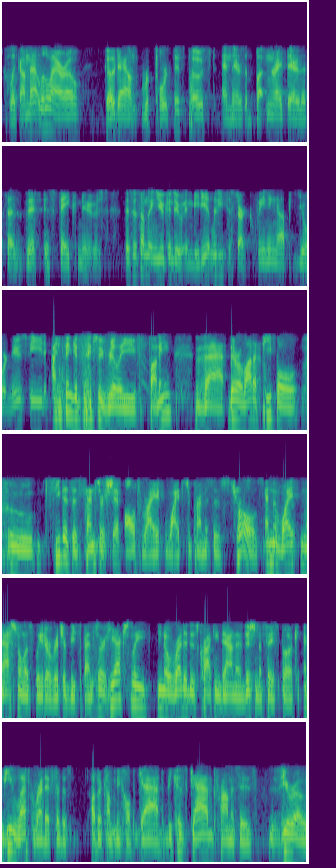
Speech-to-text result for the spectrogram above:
click on that little arrow, go down, report this post, and there's a button right there that says this is fake news. This is something you can do immediately to start cleaning up your newsfeed. I think it's actually really funny that there are a lot of people who see this as censorship, alt-right, white supremacist trolls. And the white nationalist leader, Richard B. Spencer, he actually, you know, Reddit is cracking down in addition to Facebook, and he left Reddit for this other company called Gab because Gab promises zero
